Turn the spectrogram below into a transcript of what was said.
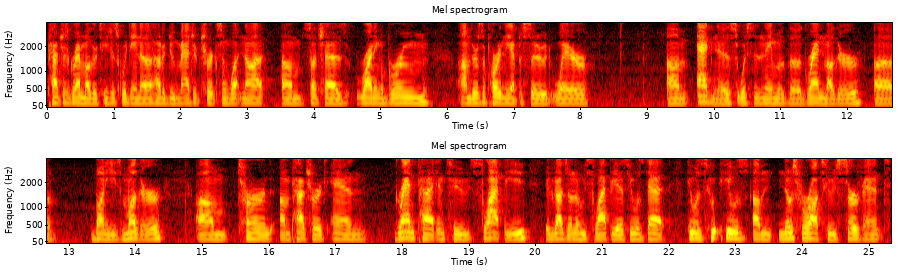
Patrick's grandmother teaches Squidina how to do magic tricks and whatnot, um, such as riding a broom. Um, there's a part in the episode where um, Agnes, which is the name of the grandmother, uh, Bunny's mother, um, turned um, Patrick and Grandpat into Slappy. If you guys don't know who Slappy is, he was that he was he was um, Nosferatu's servant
